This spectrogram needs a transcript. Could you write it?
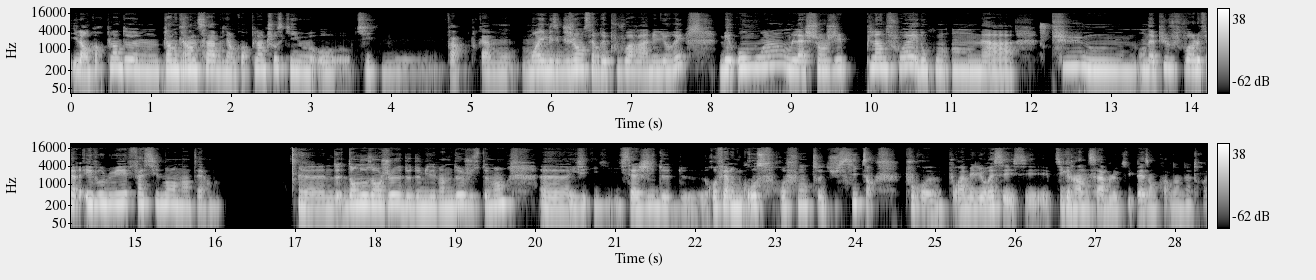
il a encore plein de plein de grains de sable, il y a encore plein de choses qui, enfin, en tout cas, moi et mes exigences aimeraient pouvoir améliorer, mais au moins on l'a changé plein de fois et donc on, on, a pu on a pu pouvoir le faire évoluer facilement en interne. Euh, dans nos enjeux de 2022, justement, euh, il, s'agit de, refaire une grosse refonte du site pour, euh, pour améliorer ces, petits grains de sable qui pèsent encore dans notre,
